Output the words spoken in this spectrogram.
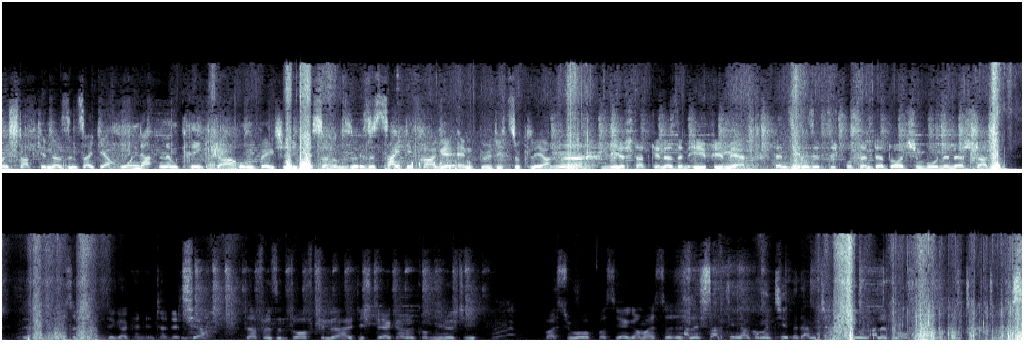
und Stadtkinder sind seit Jahrhunderten im Krieg darum, welche die besseren sind. Es ist Zeit, die Frage endgültig zu klären. Wir Stadtkinder sind eh viel mehr, denn 77 Prozent der Deutschen wohnen in der Stadt. Außerdem habt ihr gar kein Internet. Tja, dafür sind Dorfkinder halt die stärkere Community. Weißt du überhaupt, was Jägermeister ist? Alle Stadtkinder kommentiert mit einem Taxi und alle Dorfkinder Kontakt und das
